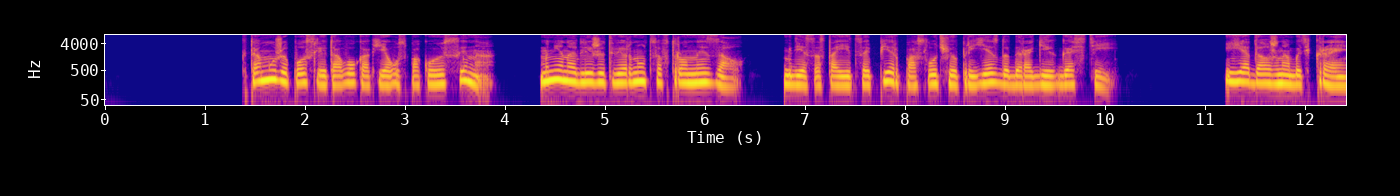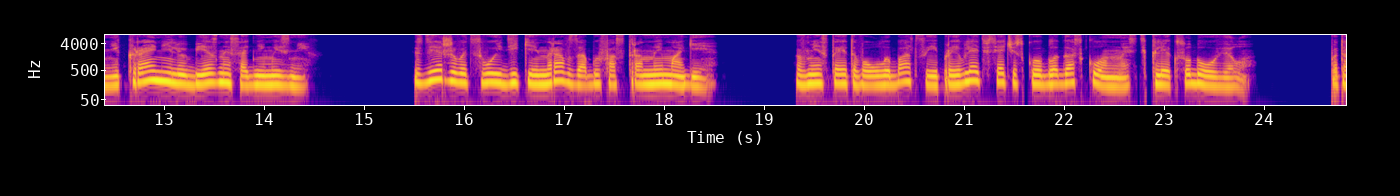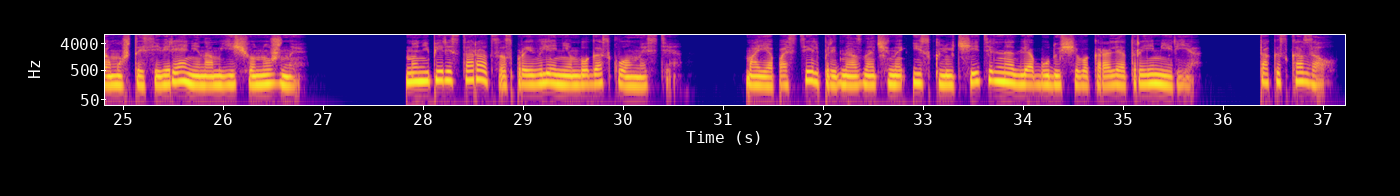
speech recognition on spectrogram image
К тому же после того, как я успокою сына, мне надлежит вернуться в тронный зал, где состоится пир по случаю приезда дорогих гостей. И я должна быть крайне, крайне любезной с одним из них. Сдерживать свой дикий нрав, забыв о странной магии. Вместо этого улыбаться и проявлять всяческую благосклонность к Лексу Доувелу. Потому что северяне нам еще нужны. Но не перестараться с проявлением благосклонности. Моя постель предназначена исключительно для будущего короля Троемирья. Так и сказал.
